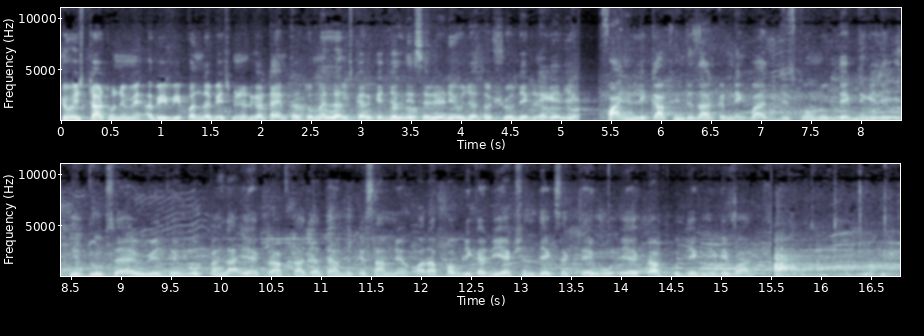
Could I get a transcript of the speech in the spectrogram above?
शो स्टार्ट होने में अभी भी 15-20 मिनट का टाइम था तो मैं लंच करके जल्दी से रेडी हो जाता हूँ शो देखने के लिए। फाइनली काफ़ी इंतज़ार करने के बाद जिसको हम लोग देखने के लिए इतनी दूर से आए हुए थे, वो पहला एयरक्राफ्ट आ जाता है हम लोग के सामने और आप पब्लिक का रिएक्शन देख सकते हैं वो एयरक्राफ्ट को देखने के बाद।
